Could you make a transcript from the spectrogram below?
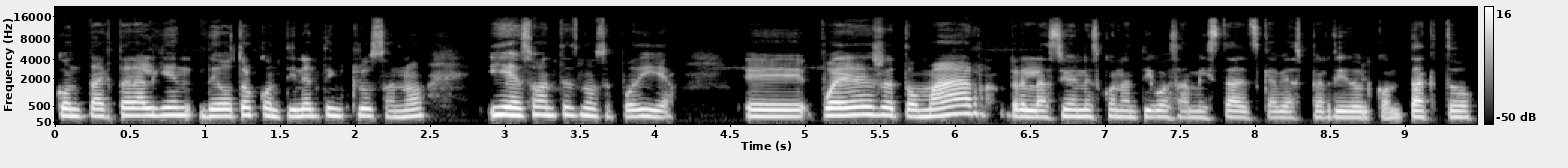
contactar a alguien de otro continente incluso, ¿no? Y eso antes no se podía. Eh, puedes retomar relaciones con antiguas amistades que habías perdido el contacto,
